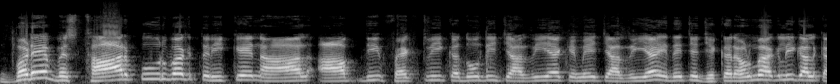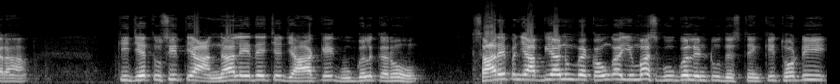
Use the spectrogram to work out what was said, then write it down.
ਬੜੇ ਵਿਸਥਾਰ ਪੂਰਵਕ ਤਰੀਕੇ ਨਾਲ ਆਪ ਦੀ ਫੈਕਟਰੀ ਕਦੋਂ ਦੀ ਚੱਲ ਰਹੀ ਹੈ, ਕਿਵੇਂ ਚੱਲ ਰਹੀ ਹੈ, ਇਹਦੇ 'ਚ ਜ਼ਿਕਰ ਹੁਣ ਮੈਂ ਅਗਲੀ ਗੱਲ ਕਰਾਂ। ਕਿ ਜੇ ਤੁਸੀਂ ਧਿਆਨ ਨਾਲ ਇਹਦੇ 'ਚ ਜਾ ਕੇ ਗੂਗਲ ਕਰੋ, ਸਾਰੇ ਪੰਜਾਬੀਆਂ ਨੂੰ ਮੈਂ ਕਹੂੰਗਾ you must google into this thing ਕਿ ਤੁਹਾਡੀ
